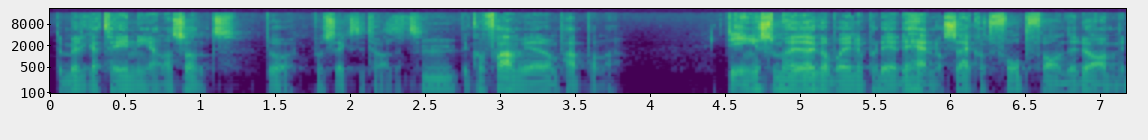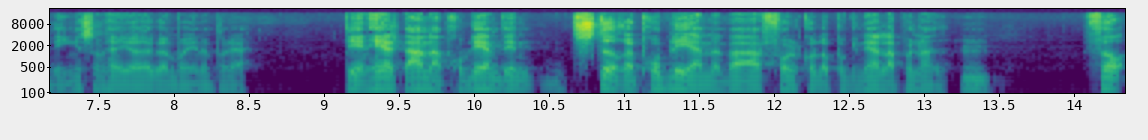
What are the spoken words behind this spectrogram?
De olika tidningarna och sånt då på 60-talet. Mm. Det kom fram via de papperna. Det är ingen som höjer ögonbrynen på det. Det händer säkert fortfarande idag men det är ingen som höjer ögonbrynen på det. Det är en helt annan problem. Det är en större problem än vad folk håller på att gnälla på nu. Mm. För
